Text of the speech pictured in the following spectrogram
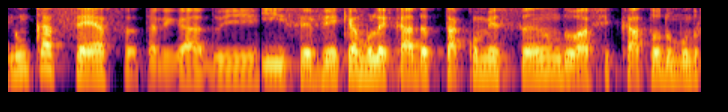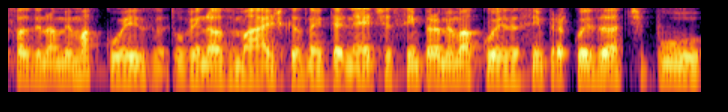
nunca cessa, tá ligado? E, e você vê que a molecada tá começando a ficar todo mundo fazendo a mesma coisa. Tô vendo as mágicas na internet, é sempre a mesma coisa, é sempre a coisa tipo,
